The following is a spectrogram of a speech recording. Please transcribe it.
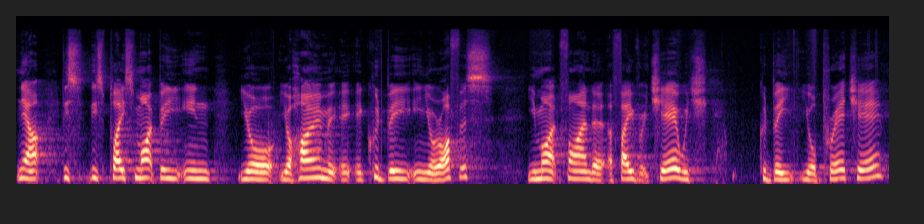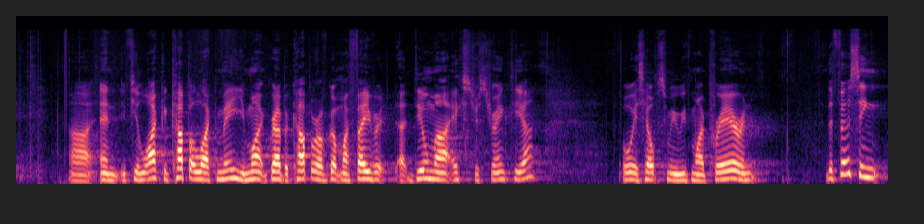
Now, this, this place might be in your, your home, it, it could be in your office. You might find a, a favourite chair, which could be your prayer chair. Uh, and if you like a cuppa like me, you might grab a cuppa. I've got my favourite uh, Dilmah Extra Strength here. Always helps me with my prayer. And the first thing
